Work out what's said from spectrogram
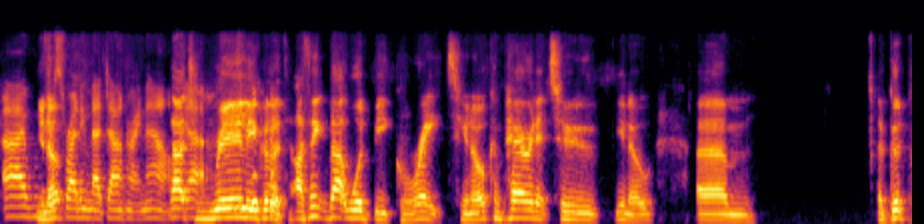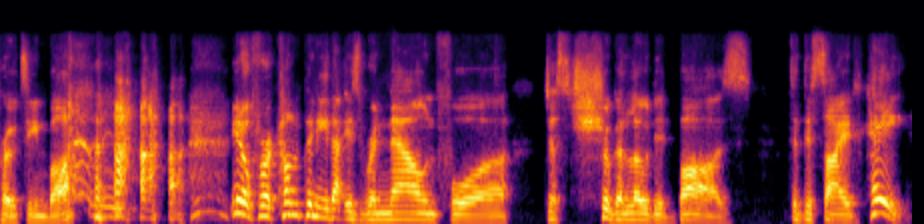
I'm You just writing that down right now. That's yeah. really good. I think that would be great, you know, comparing it to, you know, um, a good protein bar. you know, for a company that is renowned for just sugar loaded bars to decide, hey,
